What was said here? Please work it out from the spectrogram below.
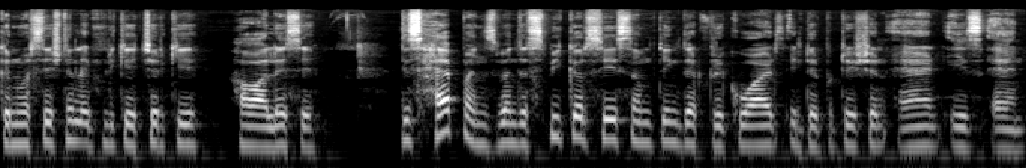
conversational implicature के हवाले से this happens when the speaker says something that requires interpretation and is an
